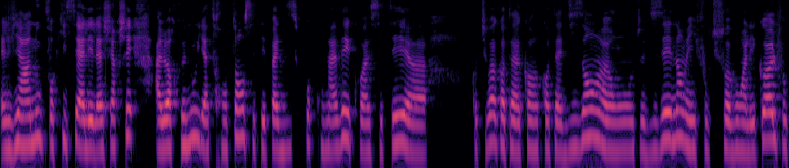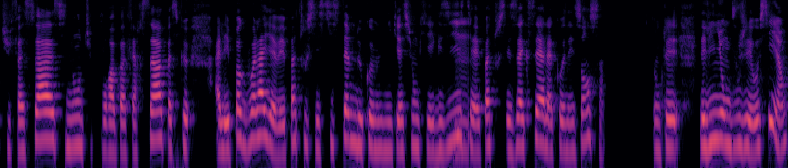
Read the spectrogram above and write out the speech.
elle vient à nous pour qui sait aller la chercher. Alors que nous, il y a 30 ans, c'était pas le discours qu'on avait, quoi. C'était quand tu vois, quand tu as, quand, quand as 10 ans, on te disait non, mais il faut que tu sois bon à l'école, il faut que tu fasses ça, sinon tu ne pourras pas faire ça. Parce que à l'époque, voilà, il n'y avait pas tous ces systèmes de communication qui existent, mmh. il n'y avait pas tous ces accès à la connaissance. Donc les, lignes ont bougé aussi. Hein.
